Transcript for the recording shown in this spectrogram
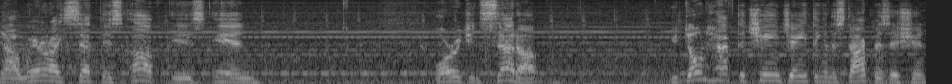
Now where I set this up is in Origin Setup. You don't have to change anything in the start position.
